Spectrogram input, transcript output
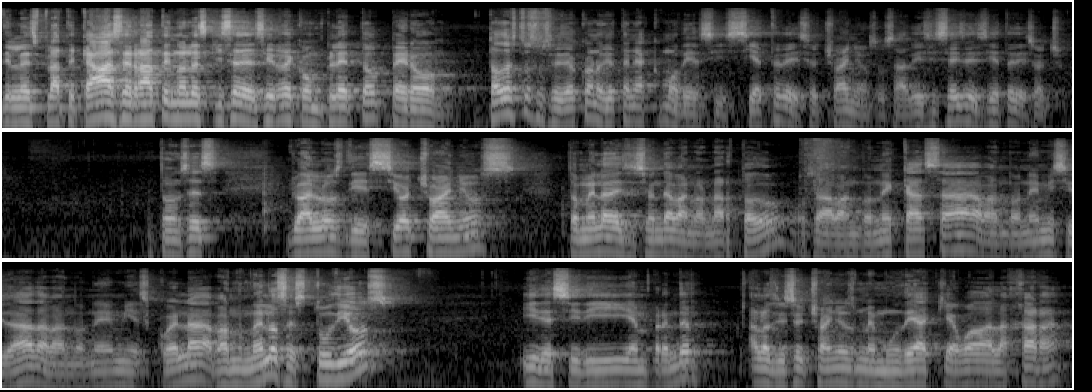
les platicaba hace rato y no les quise decir de completo, pero todo esto sucedió cuando yo tenía como 17, 18 años, o sea, 16, 17, 18. Entonces, yo a los 18 años tomé la decisión de abandonar todo, o sea, abandoné casa, abandoné mi ciudad, abandoné mi escuela, abandoné los estudios y decidí emprender. A los 18 años me mudé aquí a Guadalajara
